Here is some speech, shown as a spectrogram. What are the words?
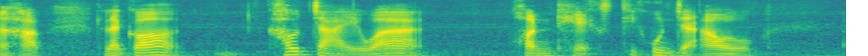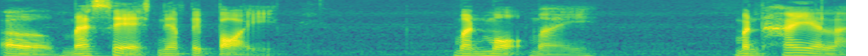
นะครับ แล้วก็เข้าใจว่าคอนเท็กซ์ที่คุณจะเอา เอ่อ message เนี่ยไปปล่อย มันเหมาะไหม มันให้อะไร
